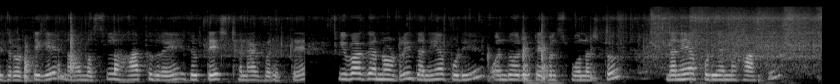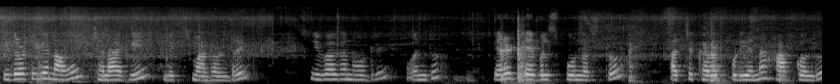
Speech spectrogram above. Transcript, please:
ಇದರೊಟ್ಟಿಗೆ ನಾವು ಮಸಾಲ ಹಾಕಿದ್ರೆ ಇದು ಟೇಸ್ಟ್ ಚೆನ್ನಾಗಿ ಬರುತ್ತೆ. ಇವಾಗ ನೋಡಿರಿ, ಧನಿಯಾ ಪುಡಿ ಒಂದೂವರೆ ಟೇಬಲ್ ಸ್ಪೂನಷ್ಟು ಧನಿಯಾ ಪುಡಿಯನ್ನು ಹಾಕಿ ಇದರೊಟ್ಟಿಗೆ ನಾವು ಚೆನ್ನಾಗಿ ಮಿಕ್ಸ್ ಮಾಡೋಣ್ರಿ. ಇವಾಗ ನೋಡಿರಿ, ಒಂದು ಎರಡು ಟೇಬಲ್ ಸ್ಪೂನಷ್ಟು ಅಚ್ಚ ಖಾರದ ಪುಡಿಯನ್ನು ಹಾಕ್ಕೊಂಡು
